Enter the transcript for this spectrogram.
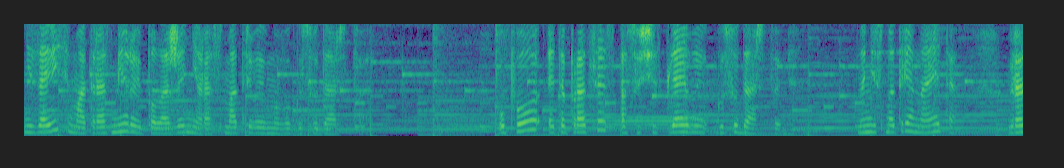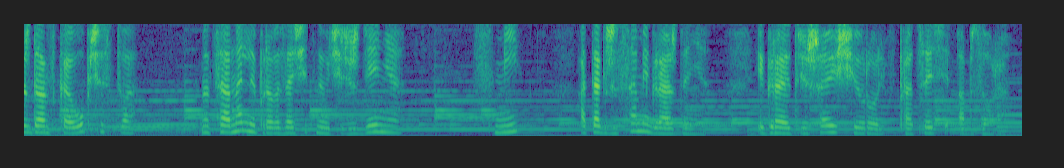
независимо от размера и положения рассматриваемого государства. УПО – это процесс, осуществляемый государствами, но несмотря на это, гражданское общество, национальные правозащитные учреждения, СМИ, а также сами граждане играют решающую роль в процессе обзора.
